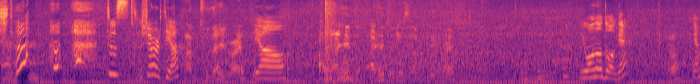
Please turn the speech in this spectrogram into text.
Finished. Too s- short, yeah. I'm too late, right? Yeah. I hit I hit almost everything, right? You wanna do again? Yeah? Yeah.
